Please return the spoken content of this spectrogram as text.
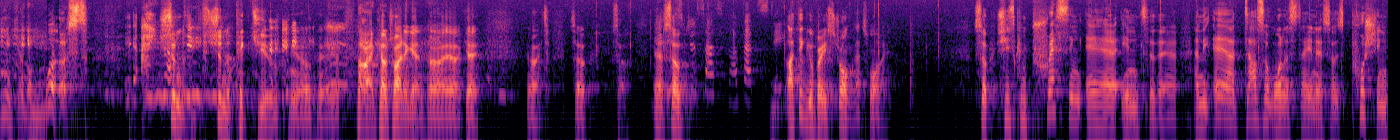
You're the worst. I'm not Shouldn't have, shouldn't have picked you. you know. Yeah, yeah. All right, go try it again. All right, okay. All right, so, so, yeah, so. It's just that's not that stable. I think you're very strong, that's why. So she's compressing air into there, and the air doesn't want to stay in there, so it's pushing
